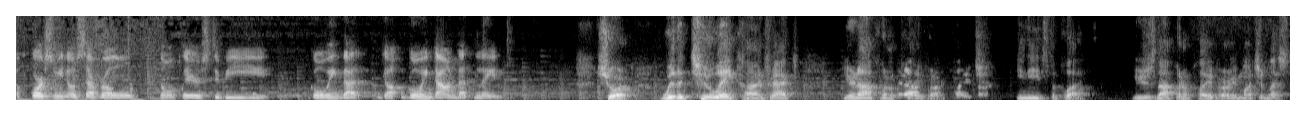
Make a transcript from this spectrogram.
of course, we know several known players to be going that going down that lane. Sure, with a two-way contract, you're not going to play very much. He needs to play. You're just not going to play very much unless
